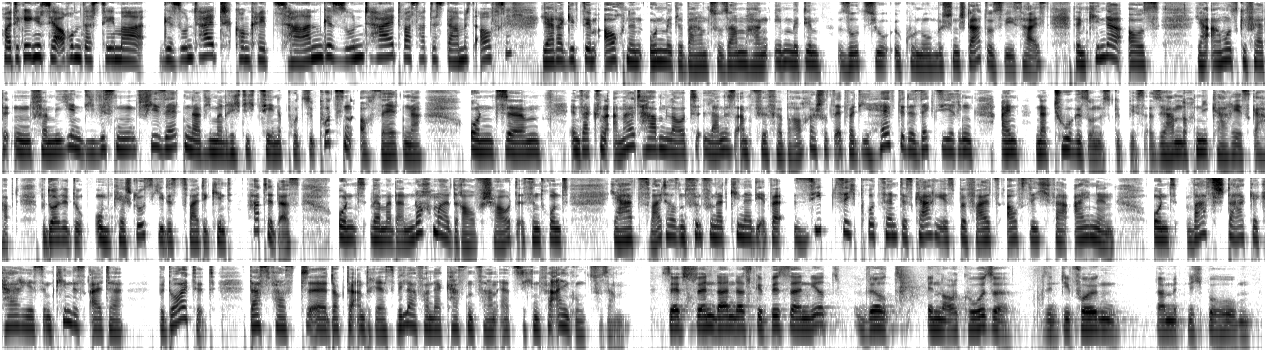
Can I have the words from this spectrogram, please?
Heute ging es ja auch um das Thema Gesundheit, konkret Zahngesundheit. Was hat es damit auf sich? Ja, da gibt es eben auch einen unmittelbaren Zusammenhang eben mit dem sozioökonomischen Status, wie es heißt. Denn Kinder aus ja, armutsgefährdeten Familien, die wissen viel seltener, wie man richtig Zähne putzt. Sie putzen auch seltener. Und ähm, in Sachsen-Anhalt haben laut Landesamt für Verbraucherschutz etwa die Hälfte der Sechsjährigen ein naturgesundes Gebiss. Also sie haben noch nie Karies gehabt. Bedeutet im Umkehrschluss, jedes zweite Kind hatte das. Und wenn man dann nochmal drauf schaut, es sind rund ja 2500 Kinder, die etwa 70 Prozent des Kariesbefalls auf sich vereinen. Und was starke Karies im Kindesalter bedeutet, das fasst äh, Dr. Andreas Willer von der Kassenzahnärztlichen Vereinigung zusammen. Selbst wenn dann das Gebiss saniert wird in Narkose, sind die Folgen damit nicht behoben.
